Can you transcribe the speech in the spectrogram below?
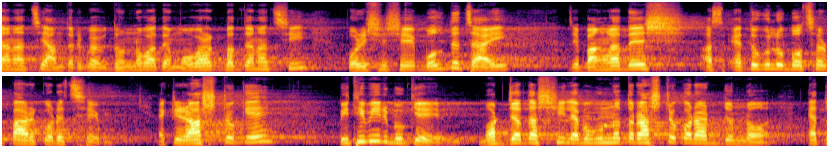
জানাচ্ছি, আন্তরিকভাবে ধন্যবাদ এবং মোবারকবাদ জানাচ্ছি। পরিশেষে বলতে চাই যে বাংলাদেশ আজ এতগুলো বছর পার করেছে। একটি রাষ্ট্রকে পৃথিবীর বুকে মর্যাদাশীল এবং উন্নত রাষ্ট্র করার জন্য এত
